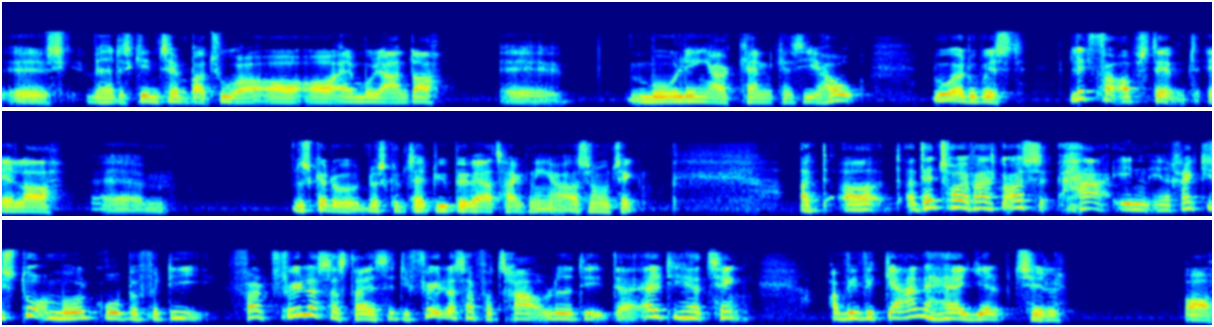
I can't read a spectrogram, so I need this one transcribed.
øh, hvad hedder det, skintemperatur og, og alle mulige andre øh, målinger kan, kan sige, hov, nu er du vist lidt for opstemt, eller øh, nu, skal du, nu skal du tage dybe vejrtrækninger og sådan nogle ting. Og, og, og den tror jeg faktisk også har en, en rigtig stor målgruppe, fordi folk føler sig stresset, de føler sig fortravlet, de, der er alle de her ting, og vi vil gerne have hjælp til at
